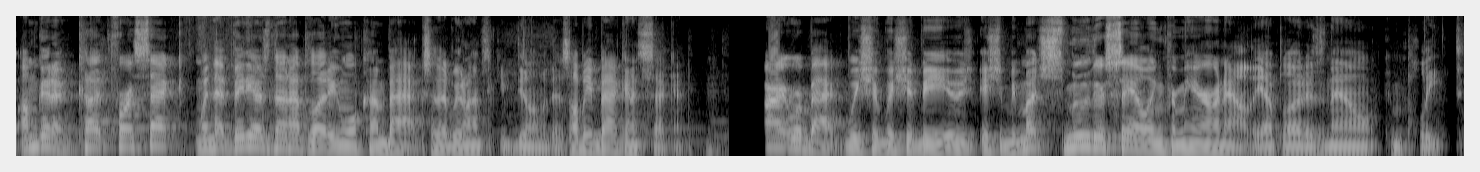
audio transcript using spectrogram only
I'm gonna cut for a sec. When that video's done uploading, we'll come back so that we don't have to keep dealing with this. I'll be back in a second. All right, we're back. We should we should be it should be much smoother sailing from here on out. The upload is now complete.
